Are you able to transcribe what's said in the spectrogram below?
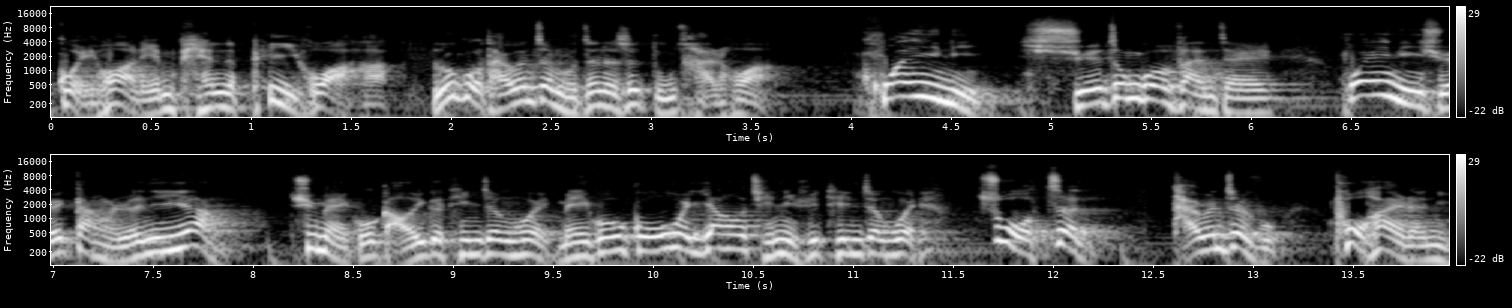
鬼话连篇的屁话哈。如果台湾政府真的是独裁的话，欢迎你学中国反贼，欢迎你学港人一样去美国搞一个听证会，美国国会邀请你去听证会作证，台湾政府迫害了你，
